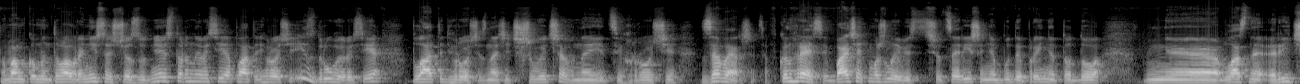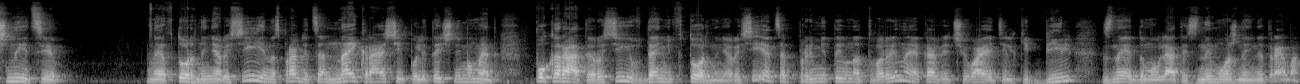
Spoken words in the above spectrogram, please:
Вам коментував раніше, що з однієї сторони Росія платить гроші, і з другої Росія платить гроші. Значить, швидше в неї ці гроші завершаться. В Конгресі бачать можливість, що це рішення буде прийнято до е, власне річниці е, вторгнення Росії. Насправді це найкращий політичний момент. покарати Росію в день вторгнення. Росія це примітивна тварина, яка відчуває тільки біль. З нею домовлятись не можна і не треба.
